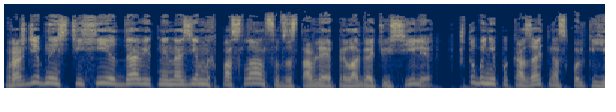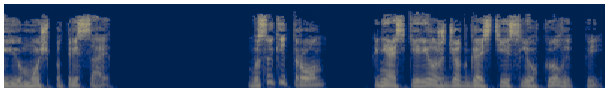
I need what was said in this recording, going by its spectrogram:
Враждебная стихия давит на иноземных посланцев, заставляя прилагать усилия, чтобы не показать, насколько ее мощь потрясает. Высокий трон. Князь Кирилл ждет гостей с легкой улыбкой.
